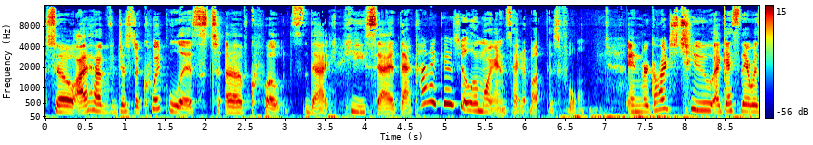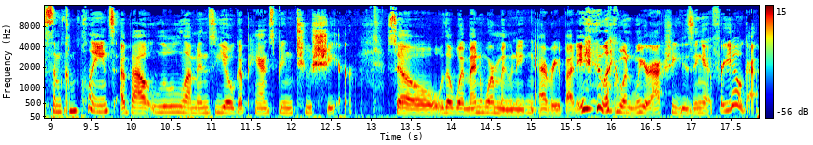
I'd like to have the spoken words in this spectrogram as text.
So I have just a quick list of quotes that he said that kind of gives you a little more insight about this fool. In regards to, I guess there was some complaints about Lululemon's yoga pants being too sheer. So the women were mooning everybody, like when we were actually using it for yoga.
